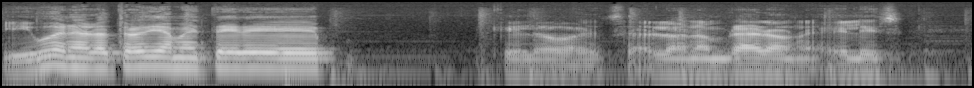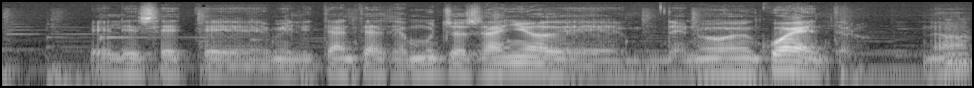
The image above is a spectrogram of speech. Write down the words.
y bueno, el otro día me enteré que lo nombraron, él es, él es este, militante hace muchos años de, de Nuevo Encuentro, ¿no?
